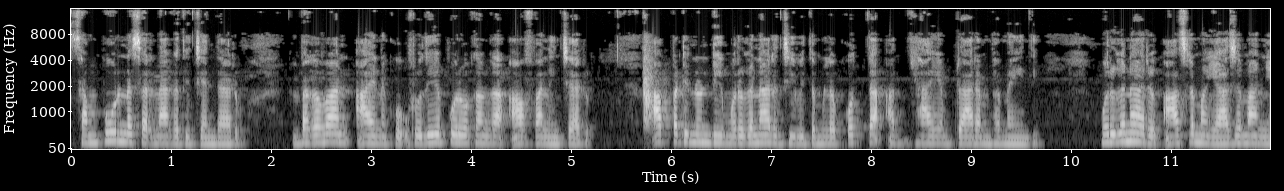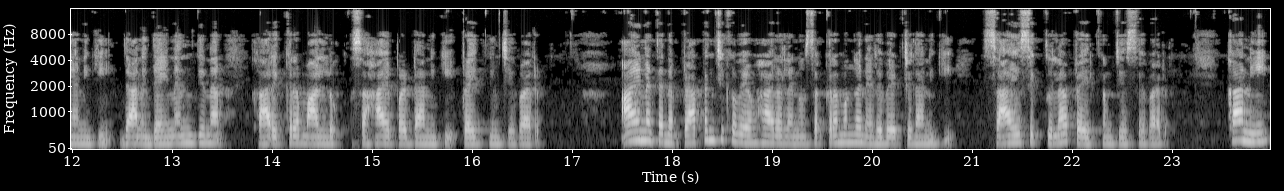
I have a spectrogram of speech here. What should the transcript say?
సంపూర్ణ శరణాగతి చెందారు. భగవాన్ ఆయనకు హృదయపూర్వకంగా ఆహ్వానించారు. అప్పటి నుండి మురుగనారు జీవితంలో కొత్త అధ్యాయం ప్రారంభమైంది. మురుగనారు ఆశ్రమ యాజమాన్యానికి దాని దైనందిన కార్యక్రమాల్లో సహాయపడడానికి ప్రయత్నించేవారు. ఆయన తన ప్రాపంచిక వ్యవహారాలను సక్రమంగా నెరవేర్చడానికి సాయశక్తులా ప్రయత్నం చేసేవారు. కానీ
